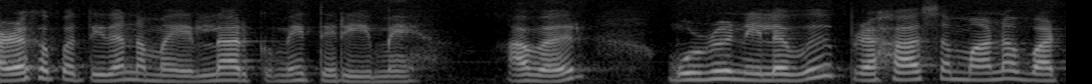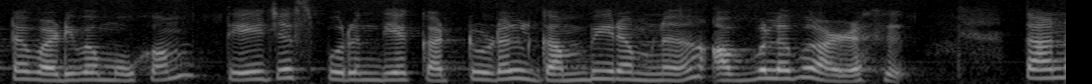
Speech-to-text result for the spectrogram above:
அழகை பற்றி தான் நம்ம எல்லாருக்குமே தெரியுமே. அவர் முழு நிலவு பிரகாசமான வட்ட வடிவ முகம் தேஜஸ் பொருந்திய கட்டுடல் கம்பீரம்னு அவ்வளவு அழகு. தான்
